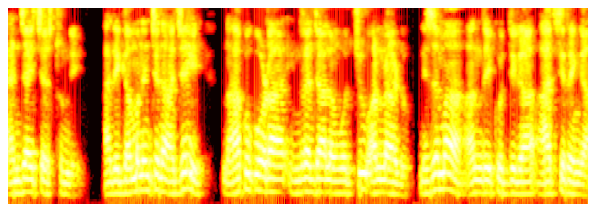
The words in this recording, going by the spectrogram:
ఎంజాయ్ చేస్తుంది. అది గమనించిన అజయ్ నాకు కూడా ఇంద్రజాలం వచ్చు అన్నాడు. నిజమా? అంది కొద్దిగా ఆశ్చర్యంగా.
